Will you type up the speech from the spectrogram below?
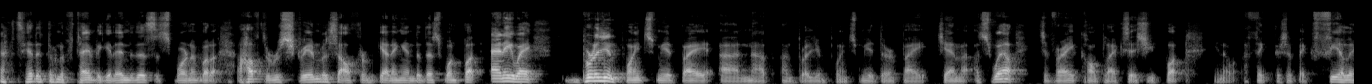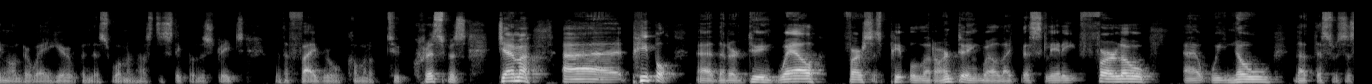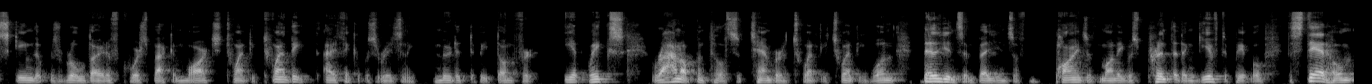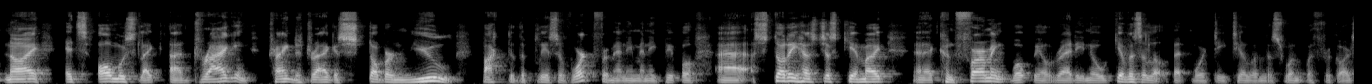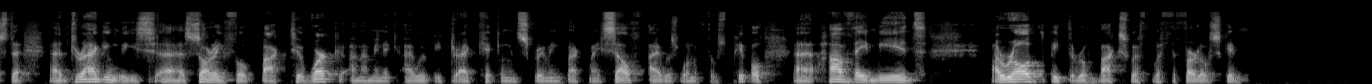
I said I don't have time to get into this this morning, but I have to restrain myself from getting into this one. But anyway, brilliant points made by uh, Nat and brilliant points made there by Gemma as well. It's a very complex issue, but you know, I think there's a big feeling underway here when this woman has to sleep on the streets with a five-year-old coming up to Christmas. Gemma, uh, people uh, that are doing well versus people that aren't doing well, like this lady, furlough. Uh, we know that this was a scheme that was rolled out, of course, back in March 2020. I think it was originally mooted to be done for eight weeks, ran up until September of 2021. Billions and billions of pounds of money was printed and gave to people to stay at home. Now it's almost like dragging, trying to drag a stubborn mule back to the place of work for many, many people. Uh, a study has just came out uh, confirming what we already know. Give us a little bit more detail on this one with regards to uh, dragging these uh, sorry folk back to work. And I mean, I would be drag kicking and screaming back myself. I was one of those people. Uh, have they made a rod to beat their own backs with with the furlough scheme?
